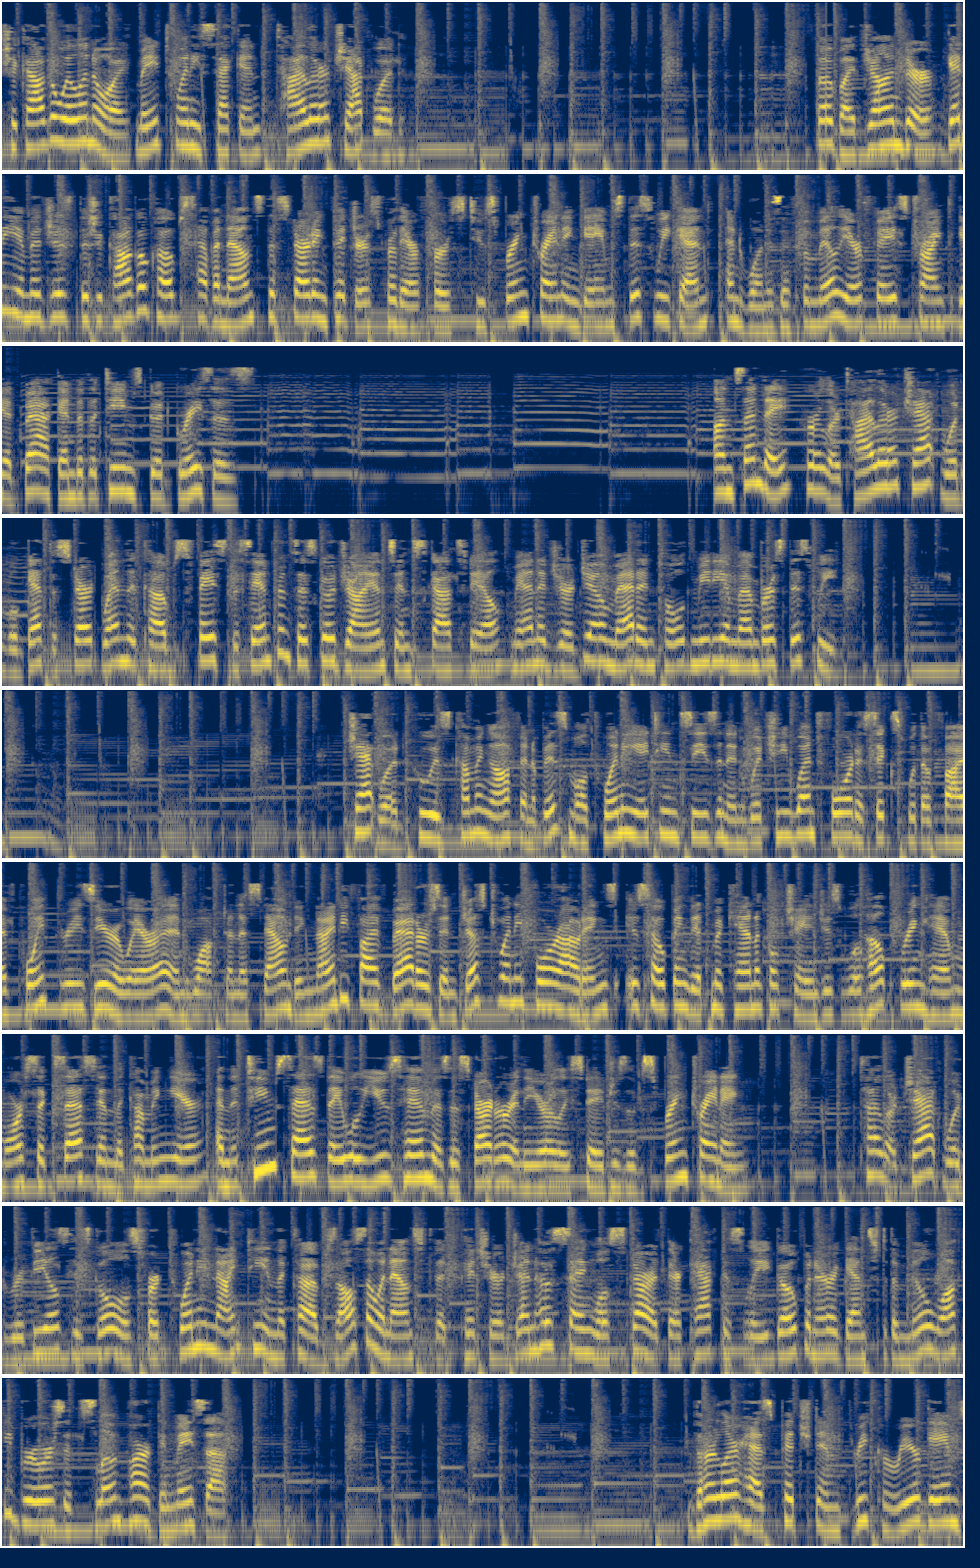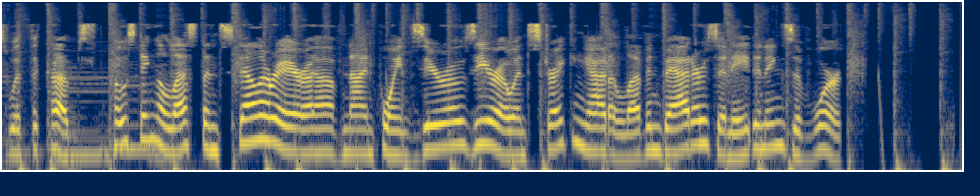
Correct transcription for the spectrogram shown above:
Chicago, Illinois, May 22, Tyler Chatwood. Photo by Jon Durr, Getty Images The Chicago Cubs have announced the starting pitchers for their first two spring training games this weekend, and one is a familiar face trying to get back into the team's good graces. On Sunday, hurler Tyler Chatwood will get the start when the Cubs face the San Francisco Giants in Scottsdale, manager Joe Maddon told media members this week. Chatwood, who is coming off an abysmal 2018 season in which he went 4-6 with a 5.30 ERA and walked an astounding 95 batters in just 24 outings, is hoping that mechanical changes will help bring him more success in the coming year, and the team says they will use him as a starter in the early stages of spring training. Tyler Chatwood reveals his goals for 2019 The Cubs also announced that pitcher Jen-Ho Tseng will start their Cactus League opener against the Milwaukee Brewers at Sloan Park in Mesa. The hurler has pitched in three career games with the Cubs, posting a less than stellar ERA of 9.00 and striking out 11 batters in eight innings of work.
